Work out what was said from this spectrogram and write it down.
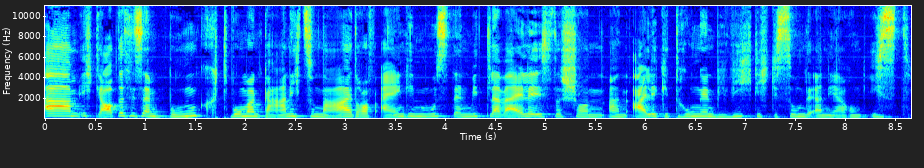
Ähm, ich glaube, das ist ein Punkt, wo man gar nicht so nahe darauf eingehen muss, denn mittlerweile ist das schon an alle gedrungen, wie wichtig gesunde Ernährung ist.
